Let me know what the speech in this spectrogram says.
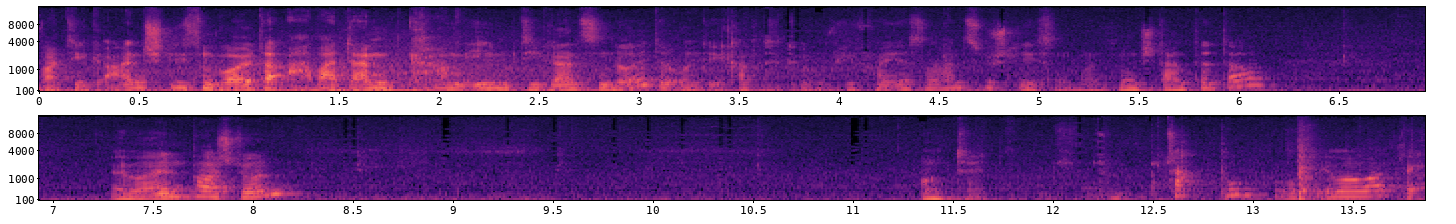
was ich anschließen wollte, aber dann kamen eben die ganzen Leute und ich habe das irgendwie vergessen anzuschließen. Und nun stand das da. Immerhin ein paar Stunden. Und das, zack, bumm, auf immer war es weg.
